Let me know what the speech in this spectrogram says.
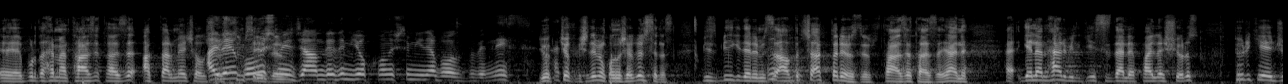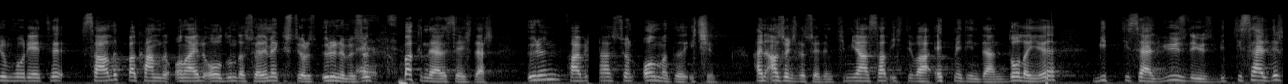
e, burada hemen taze taze aktarmaya Ay çalışıyoruz ben tüm seyircilerimize. konuşmayacağım dedim. Yok konuştum yine bozdu beni. Neyse. Yok yok bir şey değil mi konuşabilirsiniz. Biz bilgilerimizi aldıkça aktarıyoruz diyoruz taze taze. Yani e, gelen her bilgiyi sizlerle paylaşıyoruz. Türkiye Cumhuriyeti Sağlık Bakanlığı onaylı olduğunu da söylemek istiyoruz ürünümüzün. Evet. Bakın değerli seyirciler, ürün fabrikasyon olmadığı için, hani az önce de söyledim kimyasal ihtiva etmediğinden dolayı bitkisel, yüzde yüz bitkiseldir.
